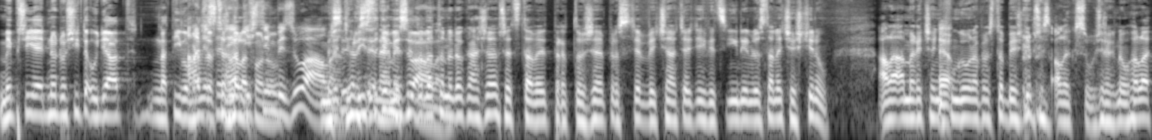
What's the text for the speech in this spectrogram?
mi přijde jednodušší to udělat na té Ale obrazovce telefonu. tím vizuálem. My My si, my si, tím ne, my si tohle to nedokážeme představit, protože prostě většina těch těch věcí nikdy nedostane češtinu. Ale američani Jo. fungují naprosto běžně přes Alexu, že řeknou, hele,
